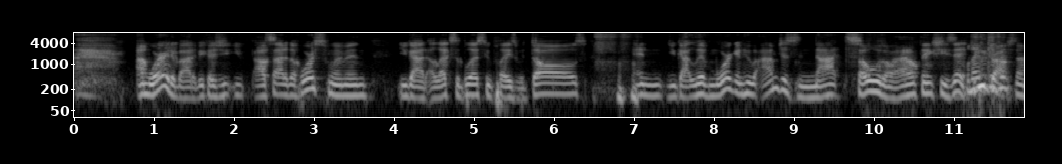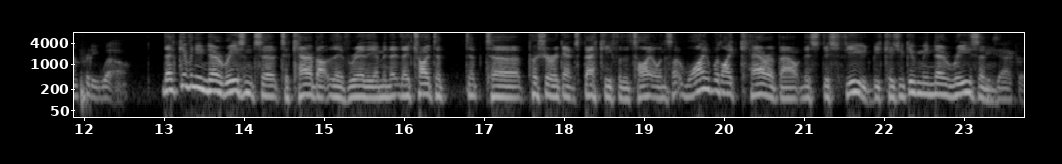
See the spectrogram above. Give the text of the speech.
I'm worried about it because you, you outside of the horsewomen, you got Alexa Bliss who plays with dolls, and you got Liv Morgan who I'm just not sold on. I don't think she's it. Well, Doudrop's done pretty well. They've given you no reason to to care about Liv really. I mean, they, they tried to to, to, push her against Becky for the title, and it's like, why would I care about this this feud? Because you've given me no reason. Exactly.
